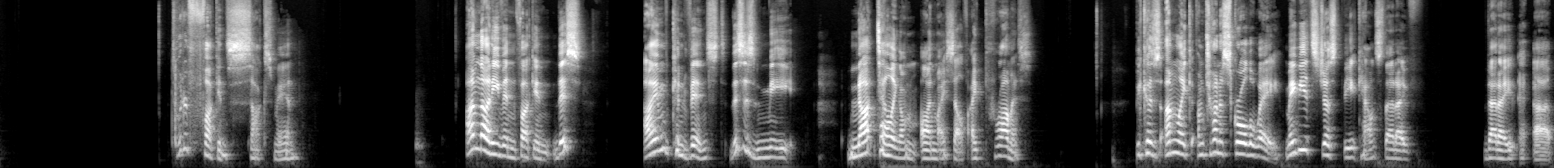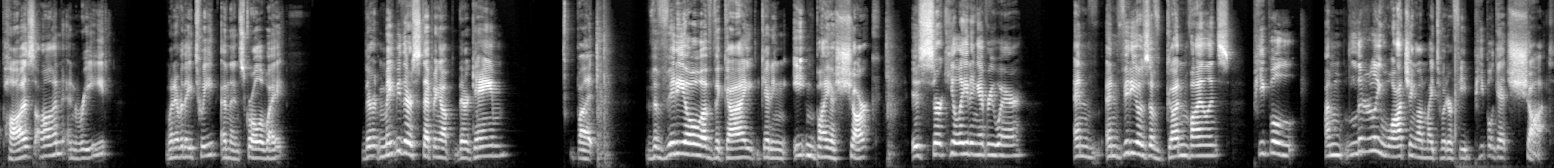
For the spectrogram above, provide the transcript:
Twitter fucking sucks, man. I'm not even fucking this I'm convinced this is me not telling them on myself. I promise. Because I'm like I'm trying to scroll away. Maybe it's just the accounts that I've that I uh, pause on and read whenever they tweet and then scroll away. They're maybe they're stepping up their game, but the video of the guy getting eaten by a shark is circulating everywhere and and videos of gun violence people i'm literally watching on my twitter feed people get shot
